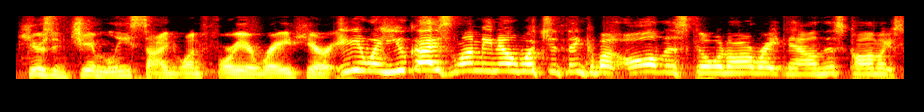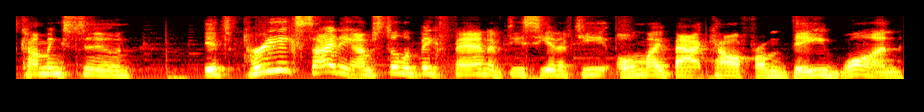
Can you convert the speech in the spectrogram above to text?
here's a Jim Lee signed one for you right here. Anyway, you guys let me know what you think about all this going on right now. And this comic's coming soon it's pretty exciting. I'm still a big fan of DC NFT. Own my Batcowl from day one.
